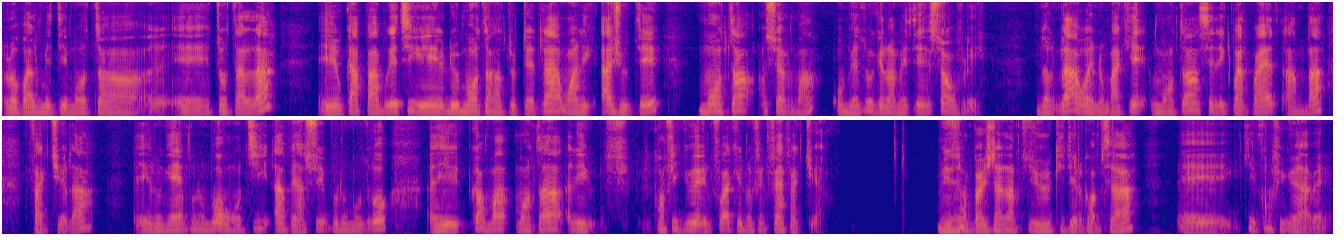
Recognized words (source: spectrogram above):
on va mettre le montant euh, total là, et on est capable de retirer le montant en toutes lettres là, on va ajouter montant seulement, ou bien qu'on va mettre sauver. Donc là, on nous marquer montant, c'est ce qui va apparaître en bas, facture là, et nous gagnons pour nous bon outil aperçu pour nous montrer et comment montant les configurer une fois que nous finissons faire facture. Mise en page dans toujours quitter comme ça, et qui est configuré avec.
